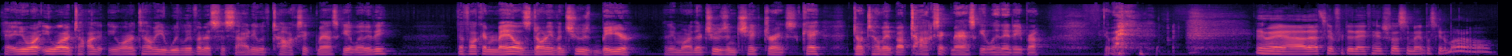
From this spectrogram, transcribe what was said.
Okay, and you want you want to talk? You want to tell me we live in a society with toxic masculinity? The fucking males don't even choose beer anymore. They're choosing chick drinks. Okay, don't tell me about toxic masculinity, bro. Anyway. Anyway, uh, that's it for today. Thanks for listening. Maybe we'll see you tomorrow.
